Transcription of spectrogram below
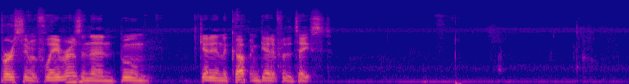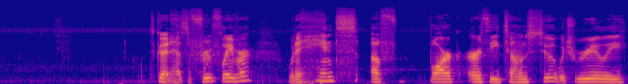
bursting with flavors and then boom, get it in the cup and get it for the taste. It's good. It has the fruit flavor with a hint of bark, earthy tones to it, which really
